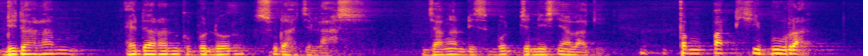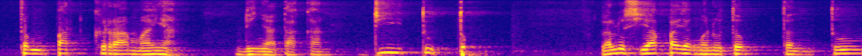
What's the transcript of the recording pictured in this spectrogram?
Di dalam edaran gubernur sudah jelas, jangan disebut jenisnya lagi. Tempat hiburan, tempat keramaian dinyatakan ditutup. Lalu siapa yang menutup? Tentu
